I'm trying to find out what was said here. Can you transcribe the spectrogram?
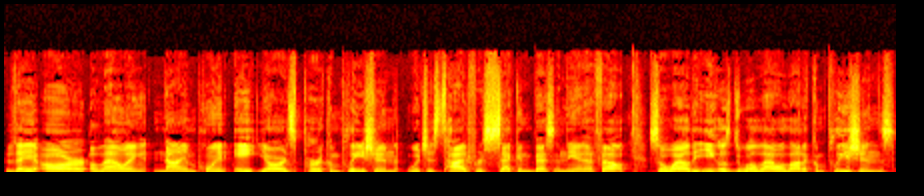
they are allowing 9.8 yards per completion, which is tied for second best in the NFL. So while the Eagles do allow a lot of completions,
